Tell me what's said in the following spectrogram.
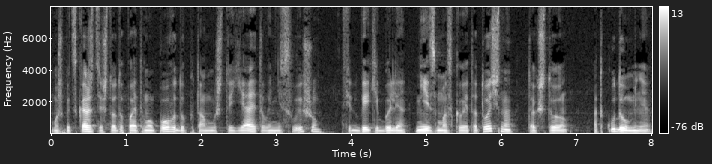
может быть, скажете что-то по этому поводу, потому что я этого не слышу. Фидбэки были не из Москвы, это точно. Так что откуда у меня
